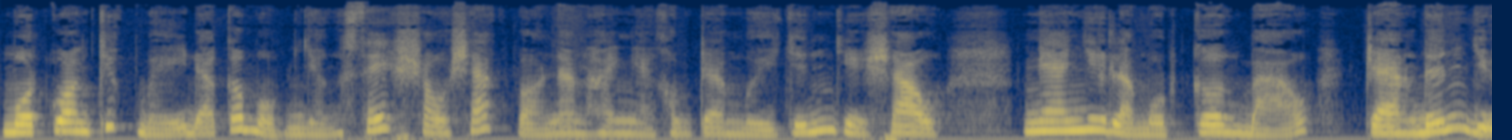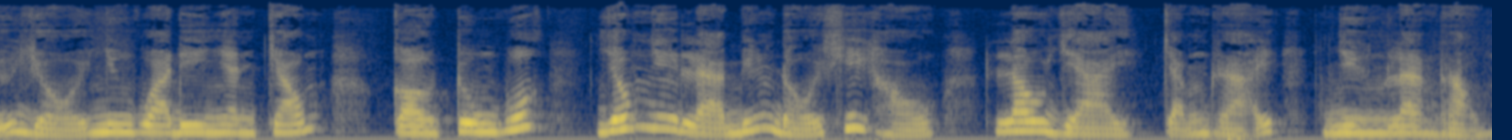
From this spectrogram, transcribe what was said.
một quan chức Mỹ đã có một nhận xét sâu sắc vào năm 2019 như sau. Nga như là một cơn bão, tràn đến dữ dội nhưng qua đi nhanh chóng, còn Trung Quốc giống như là biến đổi khí hậu, lâu dài, chậm rãi nhưng lan rộng.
